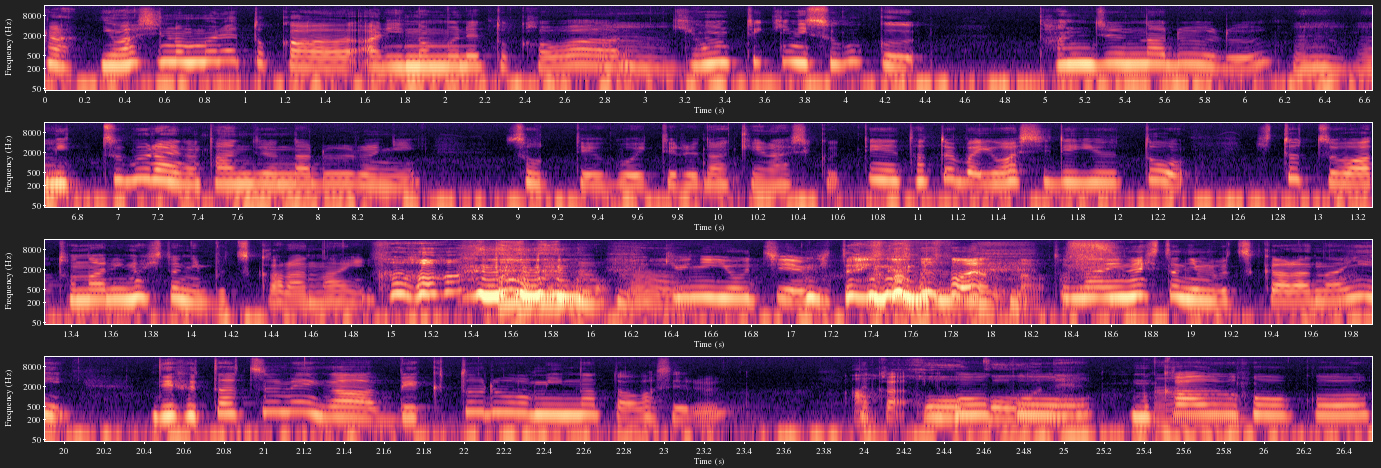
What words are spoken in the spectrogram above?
あイワシの群れとかアリの群れとかは、うん。基本的にすごく単純なルール、うん3つぐらいの単純なルールに沿って動いてるだけらしくて例えばイワシで言うと1つは隣の人にぶつからない。急に幼稚園みたいな。隣の人にぶつからないで2つ目がベクトルをみんなと合わせる。あなんか方向ね。向かう方向。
